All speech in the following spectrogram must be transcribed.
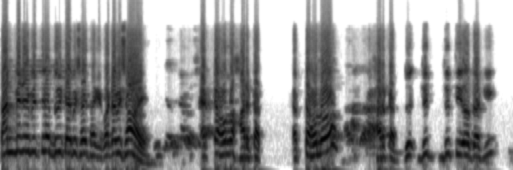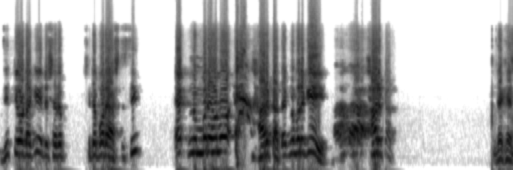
তানবিনের ভিতরে দুইটা বিষয় থাকে। কয়টা বিষয়? একটা হলো হারকাত, একটা হলো হারকাত। দ্বিতীয়টা কি? দ্বিতীয়টা কি? এটা সেটা পরে আসতেছি। এক নম্বরে হলো হারকাত। এক নম্বরে কি? হারকাত। দেখেন।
